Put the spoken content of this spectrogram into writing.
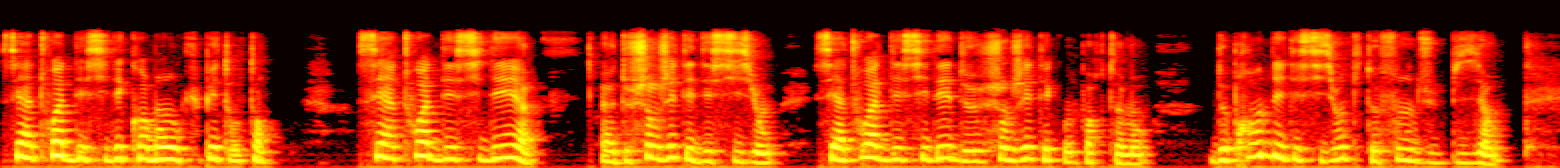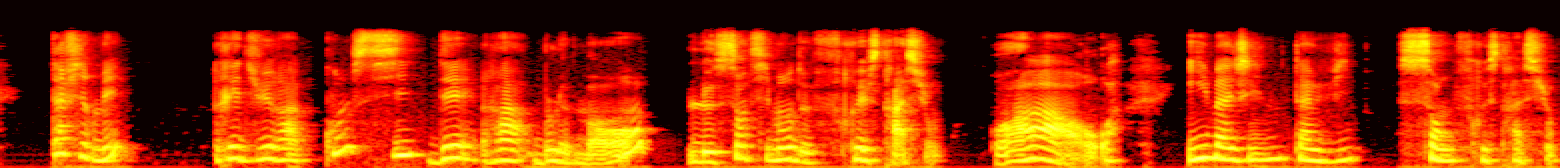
C'est à toi de décider comment occuper ton temps. C'est à toi de décider euh, de changer tes décisions. C'est à toi de décider de changer tes comportements, de prendre des décisions qui te font du bien. T'affirmer réduira considérablement le sentiment de frustration. Waouh Imagine ta vie sans frustration.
